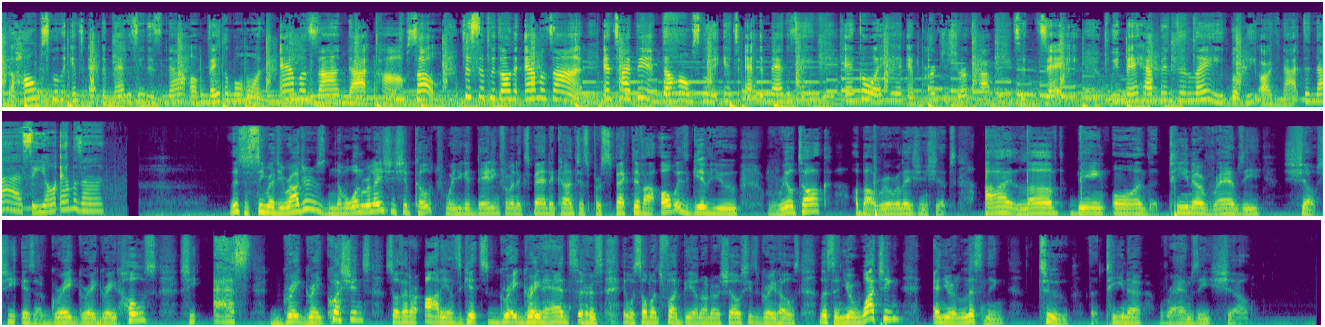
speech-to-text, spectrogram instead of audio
The Homeschooling Interactive magazine is now available on Amazon.com. So just simply go to Amazon and type in the Homeschooling Interactive magazine and go ahead and purchase your copy today. We may have been delayed, but we are not denied. See you on Amazon. This is C. Reggie Rogers, number one relationship coach, where you get dating from an expanded conscious perspective. I always give you real talk about real relationships. I loved being on the Tina Ramsey show. She is a great, great, great host. She asks great, great questions so that our audience gets great, great answers. It was so much fun being on her show. She's a great host. Listen, you're watching and you're listening to the Tina Ramsey Show.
